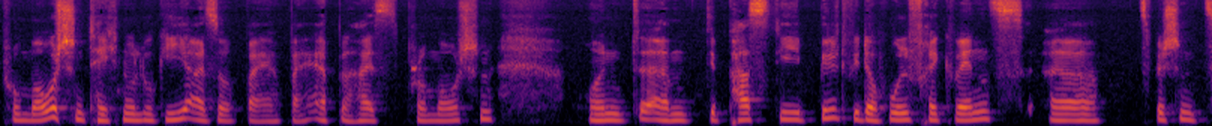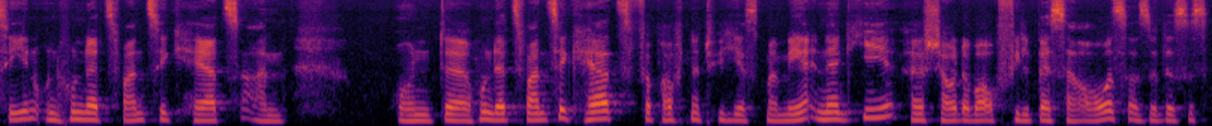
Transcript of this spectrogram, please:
Promotion-Technologie, also bei, bei Apple heißt es Promotion, und ähm, die passt die Bildwiederholfrequenz äh, zwischen 10 und 120 Hertz an. Und äh, 120 Hertz verbraucht natürlich erstmal mehr Energie, äh, schaut aber auch viel besser aus. Also das ist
